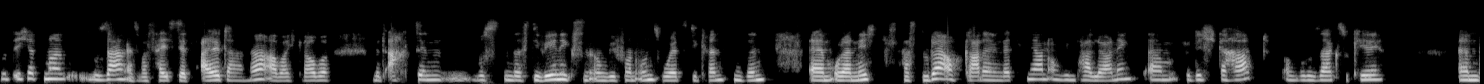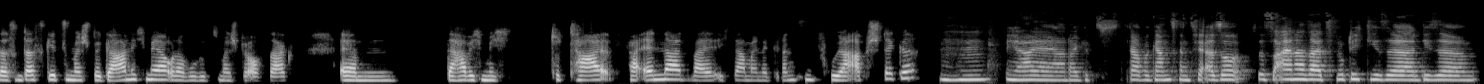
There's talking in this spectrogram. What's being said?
würde ich jetzt mal so sagen. Also was heißt jetzt Alter, ne? Aber ich glaube, mit 18 wussten das die wenigsten irgendwie von uns, wo jetzt die Grenzen sind ähm, oder nicht. Hast du da auch gerade in den letzten Jahren irgendwie ein paar Learnings ähm, für dich gehabt, wo du sagst, okay, ähm, das und das geht zum Beispiel gar nicht mehr oder wo du zum Beispiel auch sagst, ähm, da habe ich mich total verändert, weil ich da meine Grenzen früher abstecke. Mhm. Ja, ja, ja, da gibt's, glaube ganz, ganz viel. Also es ist einerseits wirklich diese, diese,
